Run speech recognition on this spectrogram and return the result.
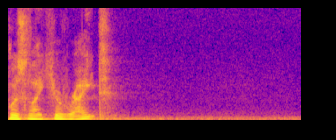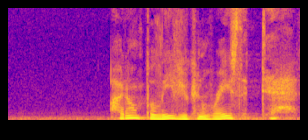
was like, You're right. I don't believe you can raise the dead.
